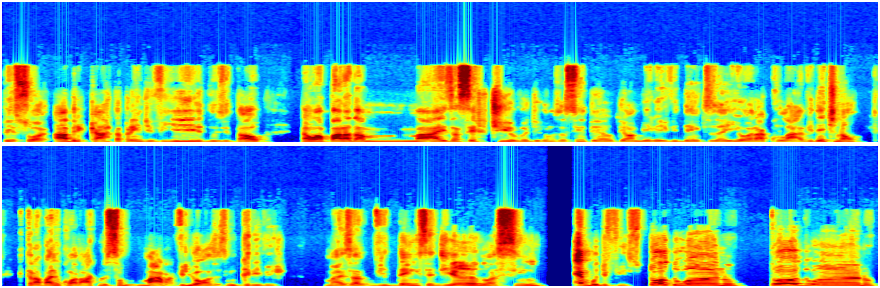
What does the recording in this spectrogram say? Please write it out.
pessoa abre carta para indivíduos e tal, é uma parada mais assertiva, digamos assim. Eu tenho, eu tenho amigas videntes aí, oracular, vidente não, que trabalham com oráculos são maravilhosas, incríveis. Mas a vidência de ano assim é muito difícil. Todo ano Todo ano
